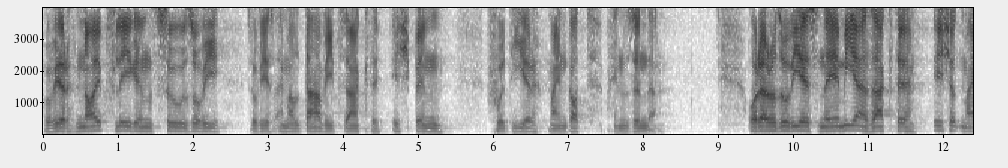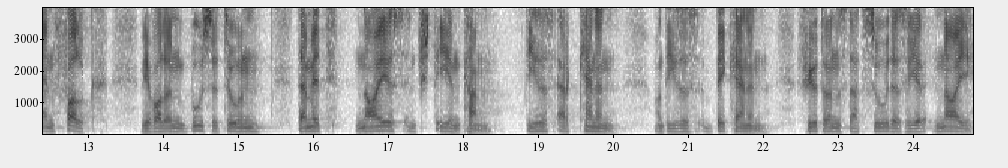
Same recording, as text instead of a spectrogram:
Wo wir neu pflegen zu, so wie, so wie es einmal David sagte, ich bin vor dir, mein Gott, ein Sünder. Oder so wie es Nehemia sagte, ich und mein Volk, wir wollen Buße tun, damit Neues entstehen kann. Dieses Erkennen und dieses Bekennen führt uns dazu, dass wir neu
